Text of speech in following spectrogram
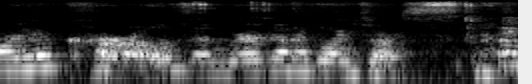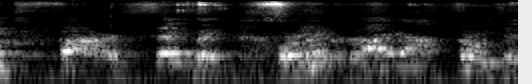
take down more your curls, and we're gonna go into our Spitfire segment. We're gonna throw it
